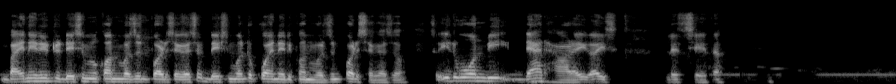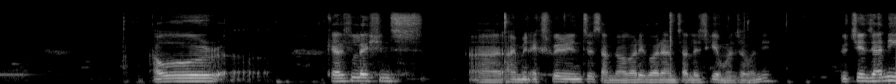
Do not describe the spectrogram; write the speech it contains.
बाइनेरी टु डेसिमल कन्भर्जन पढिसकेको छौँ डेसिमल टु क्वाइनेरी कन्भर्जन पढिसकेको छौँ। So it won't be that hard है गाइस लेट्स से त। Our calculations I mean experiences हामीले अगाडि गरे अनुसारले चाहिँ के भन्छ भने to change any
